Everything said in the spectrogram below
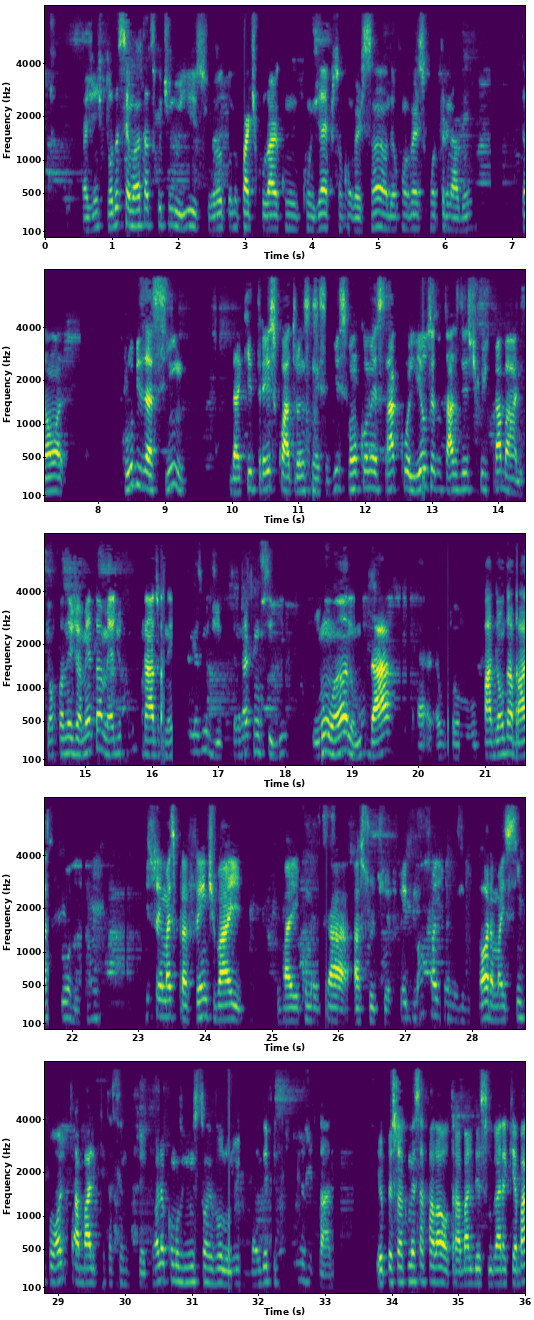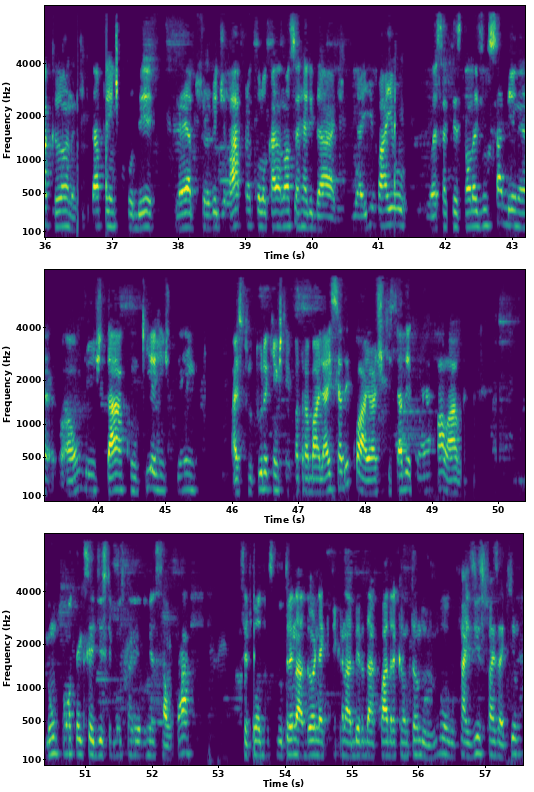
A gente toda semana está discutindo isso. Eu estou no particular com, com o Jefferson conversando, eu converso com o treinador. Então, clubes assim daqui 3, 4 anos, que nem se disse, vão começar a colher os resultados desse tipo de trabalho, que é um planejamento a médio prazo, que nem você mesmo disse. Você não vai conseguir, em um ano, mudar é, o, o, padrão da base todo. Então, isso aí mais para frente vai vai começar a surtir efeito, não só em de vitória, mas sim, pô, olha o trabalho que está sendo feito, olha como os meninos estão evoluindo, independente do resultado. E o pessoal começa a falar, ó, o trabalho desse lugar aqui é bacana, o que, dá para a gente poder né, absorver de lá para colocar na nossa realidade. E aí vai o, essa questão da gente saber, né, aonde a gente está, com o que a gente tem, a estrutura que a gente tem para trabalhar e se adequar. Eu acho que se adequar é a palavra. E um ponto aí que você disse que eu gostaria de ressaltar, você falou do, do treinador, né, que fica na beira da quadra cantando o jogo, faz isso, faz aquilo.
